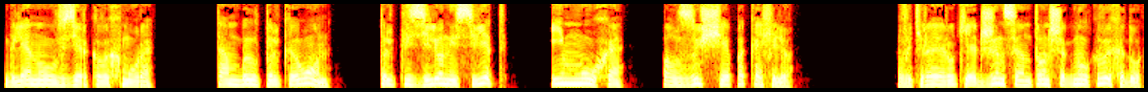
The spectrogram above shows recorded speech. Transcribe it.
глянул в зеркало хмуро. Там был только он, только зеленый свет и муха, ползущая по кафелю. Вытирая руки от джинсы, Антон шагнул к выходу.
